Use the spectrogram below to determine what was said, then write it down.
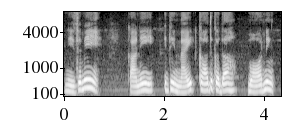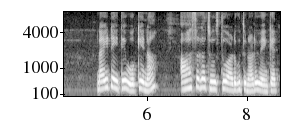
నిజమే కానీ ఇది నైట్ కాదు కదా మార్నింగ్. నైట్ అయితే ఓకేనా? ఆశగా చూస్తూ అడుగుతున్నాడు వెంకట్.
